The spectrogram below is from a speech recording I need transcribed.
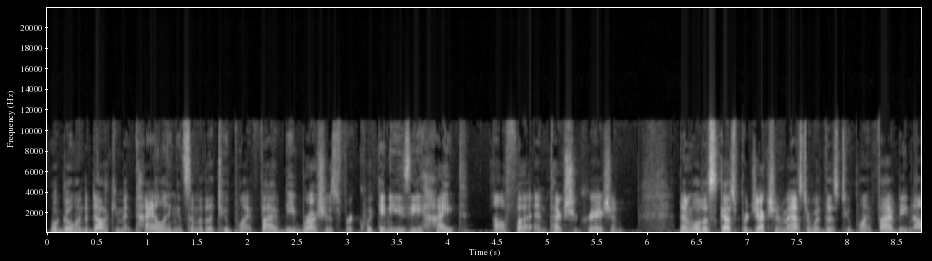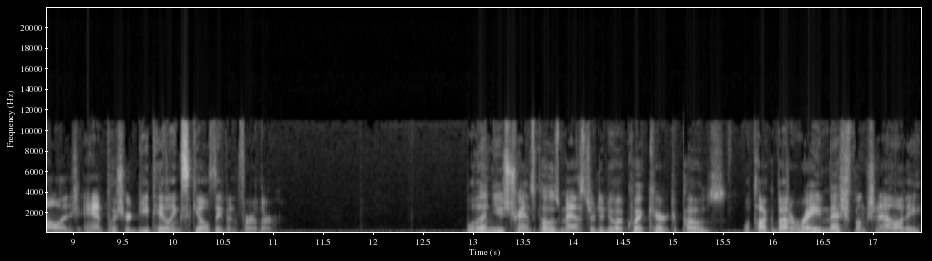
We'll go into document tiling and some of the 2.5D brushes for quick and easy height, alpha, and texture creation. Then we'll discuss Projection Master with this 2.5D knowledge and push your detailing skills even further. We'll then use Transpose Master to do a quick character pose. We'll talk about array mesh functionality,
